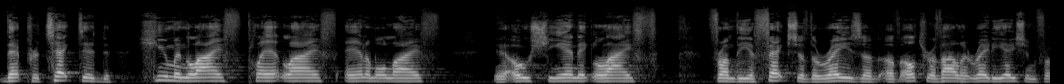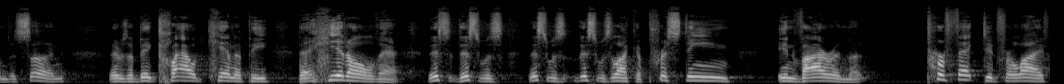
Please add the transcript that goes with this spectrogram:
that protected human life, plant life, animal life, you know, oceanic life from the effects of the rays of, of ultraviolet radiation from the sun. There was a big cloud canopy that hid all that. This, this, was, this, was, this was like a pristine environment, perfected for life.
